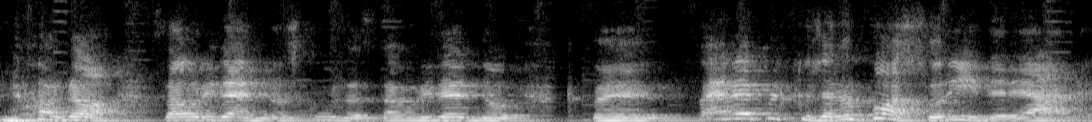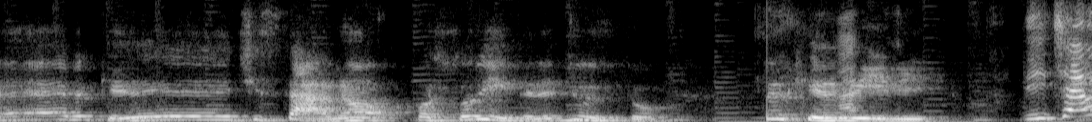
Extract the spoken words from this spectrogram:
No, no, stavo ridendo, scusa, stavo ridendo. Eh, è per scusa, non posso ridere, Ale, eh, perché eh, ci sta, no? Posso ridere, giusto? Perché ridi? Diciamo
